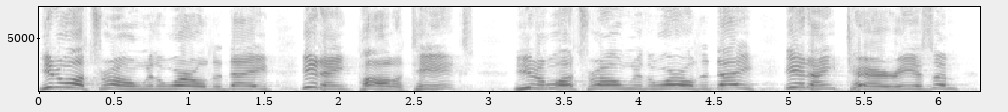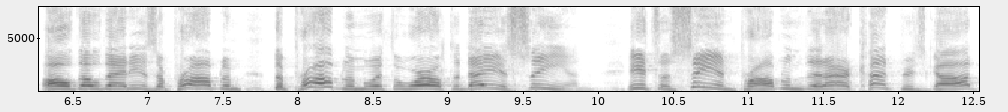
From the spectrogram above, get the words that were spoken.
You know what's wrong with the world today? It ain't politics. You know what's wrong with the world today? It ain't terrorism, although that is a problem. The problem with the world today is sin. It's a sin problem that our country's got.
